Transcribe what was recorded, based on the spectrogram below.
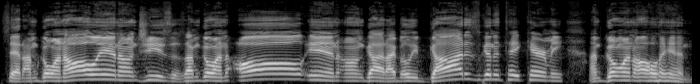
Said, I'm going all in on Jesus. I'm going all in on God. I believe God is going to take care of me. I'm going all in.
